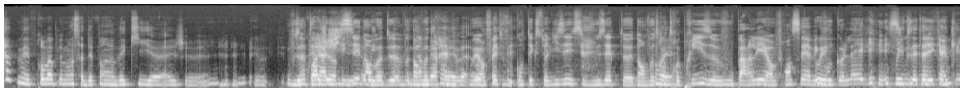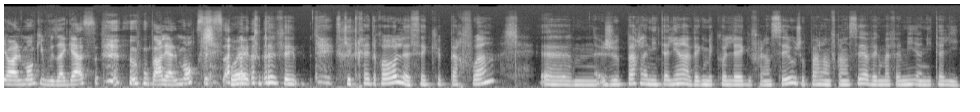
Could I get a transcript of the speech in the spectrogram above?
mais probablement, ça dépend avec qui euh, je... Vous interagissez dans Oui. votre, dans Dans votre rêve. Oui, oui. En fait, vous contextualisez. Si vous êtes euh, dans votre entreprise, vous parlez en français avec Oui. vos collègues. Et si vous êtes avec fait. un client allemand qui vous agace, vous parlez allemand, c'est ça? Oui, tout à fait. Ce qui est très drôle, c'est que parfois, euh, je parle en italien avec mes collègues français ou je parle en français avec ma famille en Italie.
